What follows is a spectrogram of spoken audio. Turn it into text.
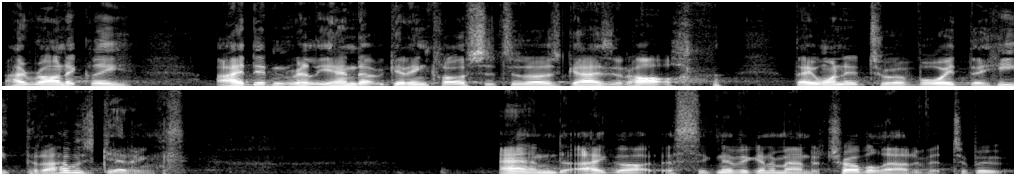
ironically, I didn't really end up getting closer to those guys at all. they wanted to avoid the heat that I was getting. And I got a significant amount of trouble out of it to boot.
